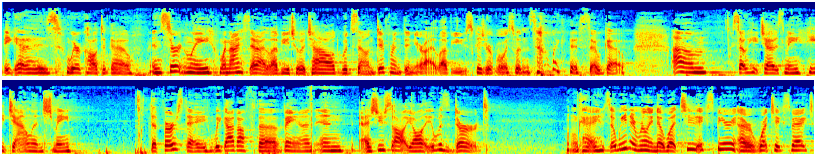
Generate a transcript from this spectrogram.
because we're called to go. And certainly when I said I love you to a child would sound different than your I love yous because your voice wouldn't sound like this, so go. Um, so he chose me, he challenged me. The first day we got off the van and as you saw y'all, it was dirt. Okay, so we didn't really know what to experience or what to expect.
